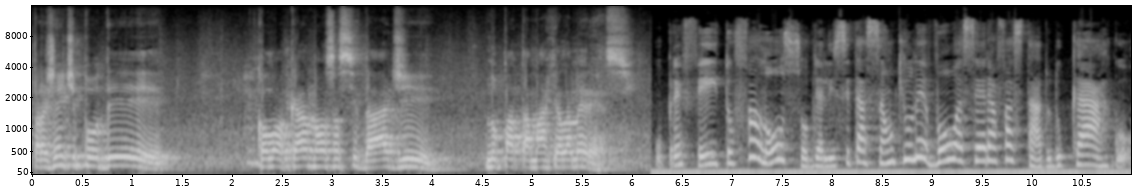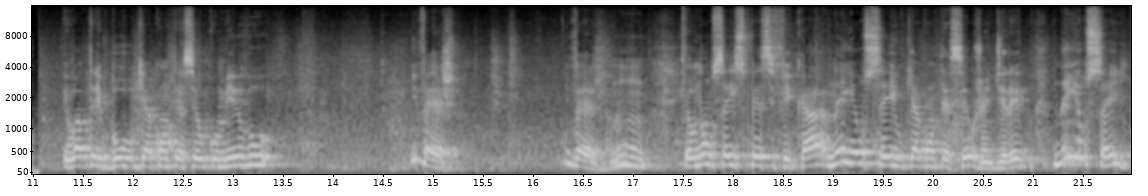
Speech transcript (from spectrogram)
para a gente poder colocar a nossa cidade no patamar que ela merece. O prefeito falou sobre a licitação que o levou a ser afastado do cargo. Eu atribuo o que aconteceu comigo inveja inveja. Hum, eu não sei especificar, nem eu sei o que aconteceu, gente, direito, nem eu sei.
